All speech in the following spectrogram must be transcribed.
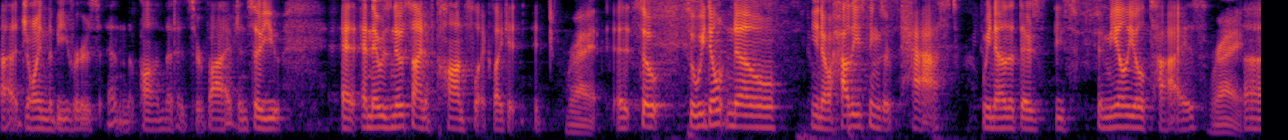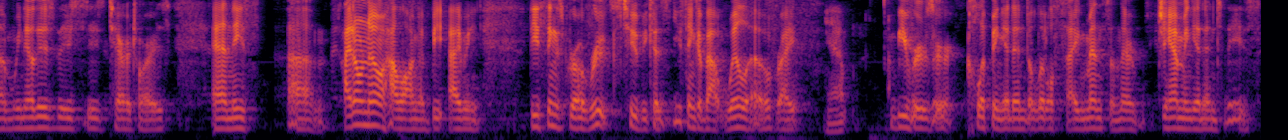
uh, joined the beavers and the pond that had survived. And so you, and, and there was no sign of conflict. Like it, it, Right. it, so so we don't know, you know, how these things are passed. We know that there's these familial ties. Right. Um, we know there's these these territories, and these. Um, I don't know how long a bee. I mean, these things grow roots too, because you think about willow, right? Yeah. beavers are clipping it into little segments and they're jamming it into these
